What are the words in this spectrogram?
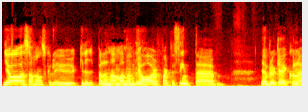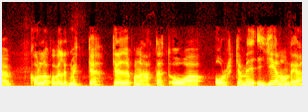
Ja, alltså han skulle ju gripa den här mannen. Jag har faktiskt inte... Jag brukar kunna kolla på väldigt mycket grejer på nätet och orka mig igenom det.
